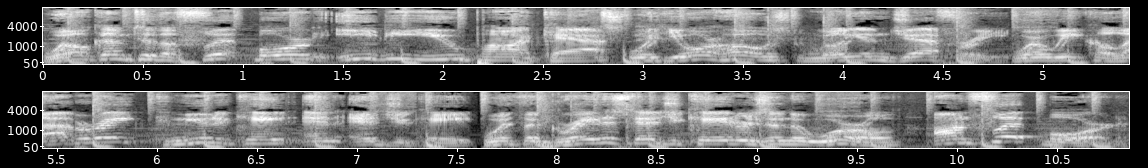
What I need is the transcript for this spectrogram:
Welcome to the Flipboard EDU podcast with your host, William Jeffrey, where we collaborate, communicate, and educate with the greatest educators in the world on Flipboard.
